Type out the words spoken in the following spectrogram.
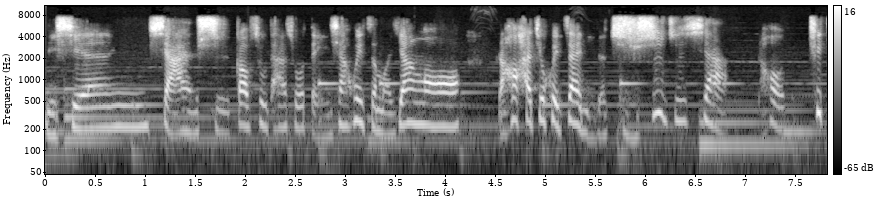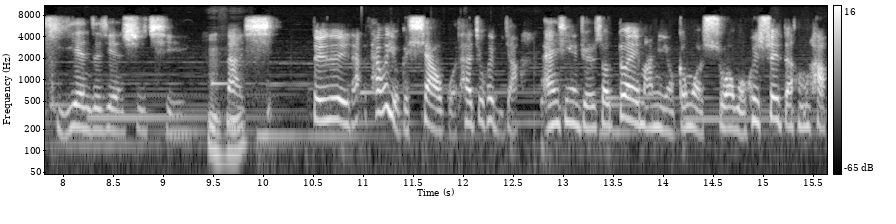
你先下暗示，告诉他说等一下会怎么样哦，然后他就会在你的指示之下，然后去体验这件事情。嗯，那对对对，他他会有个效果，他就会比较安心的觉得说，对，妈咪有跟我说，我会睡得很好，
